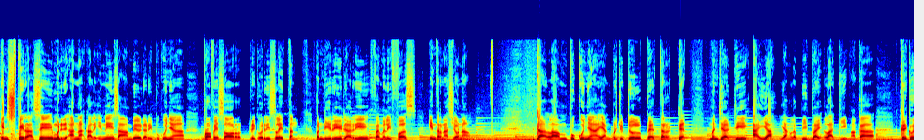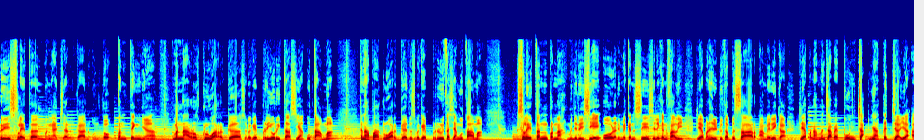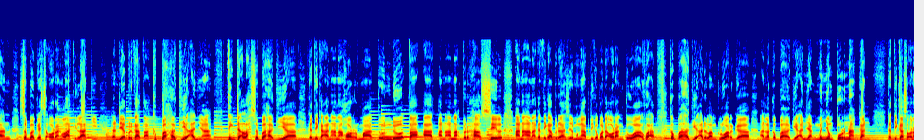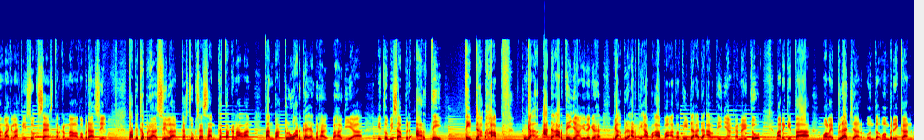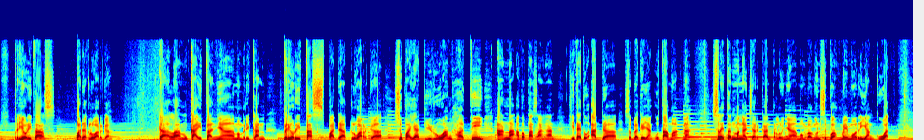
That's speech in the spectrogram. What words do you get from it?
Inspirasi mendidik anak kali ini saya ambil dari bukunya Profesor Gregory Slayton, pendiri dari Family First International. Dalam bukunya yang berjudul Better Dad, menjadi ayah yang lebih baik lagi, maka Gregory Slayton mengajarkan untuk pentingnya menaruh keluarga sebagai prioritas yang utama. Kenapa keluarga itu sebagai prioritas yang utama? Slayton pernah menjadi CEO dari McKinsey Silicon Valley. Dia pernah jadi duta besar Amerika. Dia pernah mencapai puncaknya kejayaan sebagai seorang laki-laki. Dan dia berkata, kebahagiaannya tidaklah sebahagia ketika anak-anak hormat, tunduk, taat, anak-anak berhasil, anak-anak ketika berhasil mengabdi kepada orang tua. Wah, kebahagiaan dalam keluarga adalah kebahagiaan yang menyempurnakan ketika seorang laki-laki sukses, terkenal atau berhasil. Tapi keberhasilan, kesuksesan, keterkenalan tanpa keluarga yang bahagia itu bisa berarti tidak nggak ada artinya gitu kira nggak berarti apa-apa atau tidak ada artinya karena itu mari kita mulai belajar untuk memberikan prioritas pada keluarga dalam kaitannya memberikan prioritas pada keluarga supaya di ruang hati anak atau pasangan kita itu ada sebagai yang utama. Nah, Slayton mengajarkan perlunya membangun sebuah memori yang kuat.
